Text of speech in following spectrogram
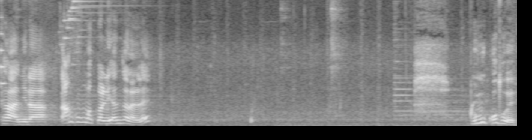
가 아니라 땅콩 막걸리 한잔 할래? 하, 너무 고소해.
